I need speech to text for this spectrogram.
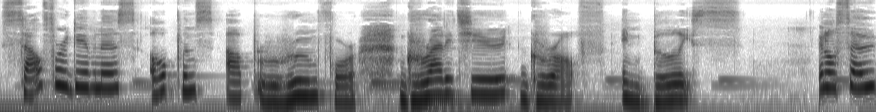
Self forgiveness opens up room for gratitude, growth, and bliss. And also,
